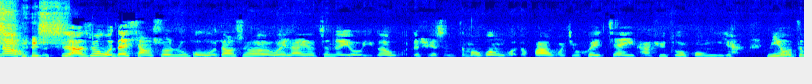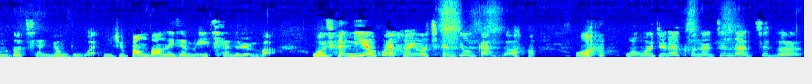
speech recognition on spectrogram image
要学习？是啊，就我在想说，如果我到时候未来有真的有一个我的学生这么问我的话，我就会建议他去做公益。你有这么多钱用不完，你去帮帮那些没钱的人吧，我觉得你也会很有成就感的。我我我觉得可能真的这个，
